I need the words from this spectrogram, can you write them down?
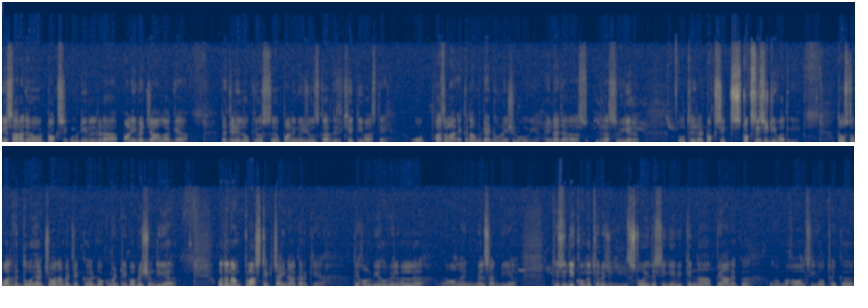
ਇਹ ਸਾਰਾ ਜਦੋਂ ਟੌਕਸਿਕ ਮਟੀਰੀਅਲ ਜਿਹੜਾ ਪਾਣੀ ਵਿੱਚ ਜਾਣ ਲੱਗ ਗਿਆ, ਤਾਂ ਜਿਹੜੇ ਲੋਕੀ ਉਸ ਪਾਣੀ ਨੂੰ ਯੂਜ਼ ਕਰਦੇ ਸੀ ਖੇਤੀ ਵਾਸਤੇ, ਉਹ ਫਸਲਾਂ ਇੱਕਦਮ ਡੈੱਡ ਹੋਣੇ ਸ਼ੁਰੂ ਹੋ ਗਈਆਂ। ਇੰਨਾ ਜ਼ਿਆਦਾ ਸ- ਜਿਹੜਾ ਸਵੀਅਰ ਉੱਥੇ ਜਿਹੜਾ ਟੌਕਸਿਕ ਟੌਕਸਿਸਿਟੀ ਵੱਧ ਗਈ। ਤਾਂ ਉਸ ਤੋਂ ਬਾਅਦ ਫਿਰ 2014 ਵਿੱਚ ਇੱਕ ਡਾਕੂਮੈਂਟਰੀ ਪਬਲਿਸ਼ ਹੁੰਦੀ ਆ। ਉਹਦਾ ਨਾਮ ਪਲਾਸਟਿਕ ਚਾਈਨਾ ਕਰਕੇ ਆ। ਤੇ ਹੁਣ ਵੀ ਉਹ ਅਵੇਲੇਬਲ ਆਨਲਾਈਨ ਮਿਲ ਸਕਦੀ ਆ। ਤੇ ਤੁਸੀਂ ਦੇਖੋਗੇ ਉੱਥੇ ਵਿੱਚ ਸਟੋਰੀ ਦੱਸੀ ਗਈ ਵੀ ਕਿੰਨਾ ਭਿਆਨਕ ਮਾਹੌਲ ਸੀਗਾ। ਉੱਥੇ ਇੱਕ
